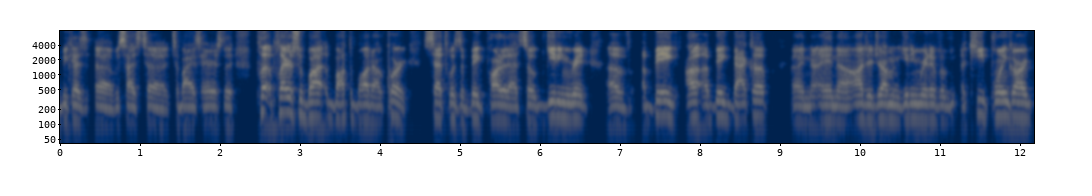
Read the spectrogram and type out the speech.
because, uh, besides uh, Tobias Harris, the pl- players who bought, bought the ball down court, Seth was a big part of that. So getting rid of a big, uh, a big backup and, and uh, Andre Drummond getting rid of a, a, key point guard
